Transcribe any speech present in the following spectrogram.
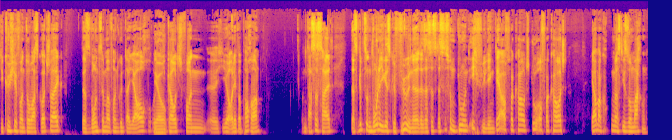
die Küche von Thomas Gottschalk, das Wohnzimmer von Günter Jauch und Jo. die Couch von äh, hier Oliver Pocher. Und das ist halt, das gibt so ein wohliges Gefühl, ne? Das ist, das ist so ein Du und Ich-Feeling. Der auf der Couch, du auf der Couch. Ja, mal gucken, was die so machen.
